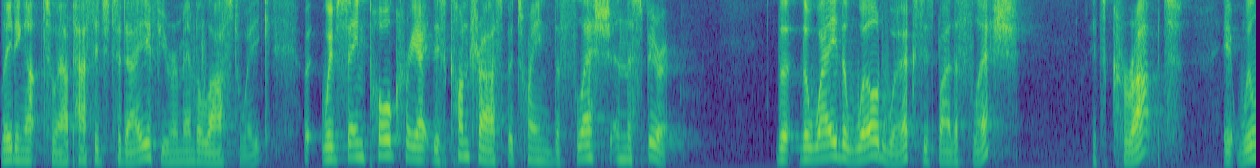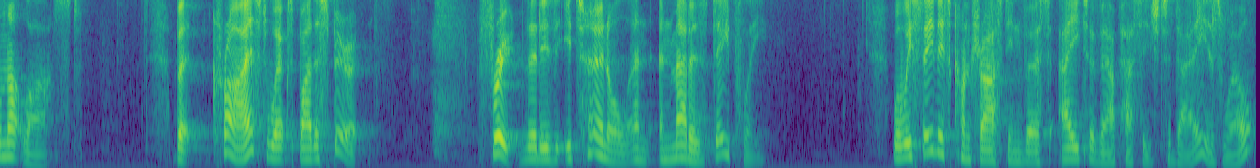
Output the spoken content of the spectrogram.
Leading up to our passage today, if you remember last week, we've seen Paul create this contrast between the flesh and the spirit. The, the way the world works is by the flesh, it's corrupt, it will not last. But Christ works by the spirit fruit that is eternal and, and matters deeply. Well, we see this contrast in verse 8 of our passage today as well.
